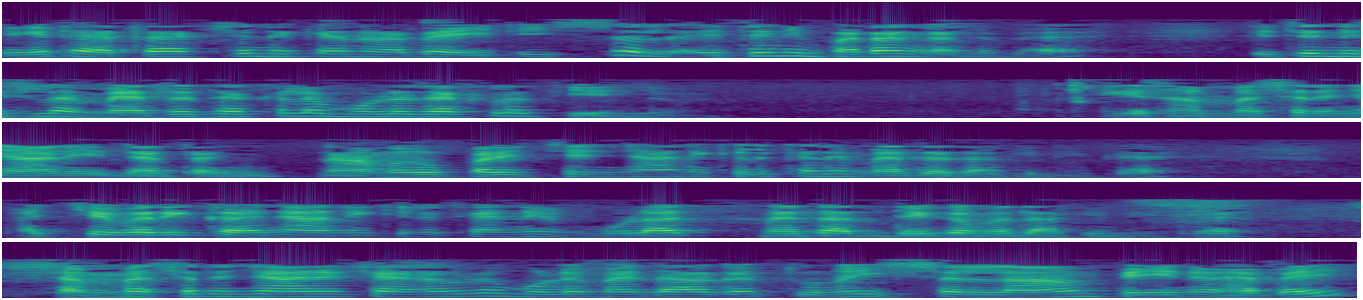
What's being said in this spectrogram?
ඒකට ඇට්‍රැක්ෂන් එක යනවා හැබැයි ඊට ඉස්සෙල්ලා එතනින් පටන් ගන්න බෑ. එතන ඉස්සෙල්ලා මැද දැකලා මුල දැකලා තියෙන්න ඕනේ. ඒක සම්මස්සන ඥානෙ නැත්නම් නාම රූප පරිච්ඡේ ඥානෙ කියලා කියන්නේ මැද දකින්න එක. පච්චේ පරික්ඛා ඥානෙ කියලා කියන්නේ මුලත් මැදත් දෙකම දකින්න එක. සම්මස්සන ඥානෙට යනකොට මුල මැදාග තුන ඉස්සල්ලාම පේන හැබැයි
